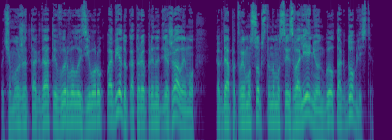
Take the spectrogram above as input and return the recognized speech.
«Почему же тогда ты вырвал из его рук победу, которая принадлежала ему, когда, по твоему собственному соизволению, он был так доблестен?»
